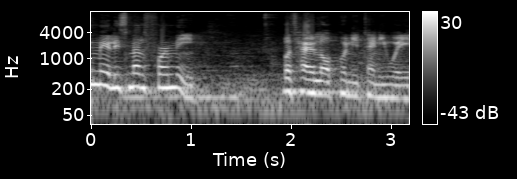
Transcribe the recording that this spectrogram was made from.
This email is meant for me, but I'll open it anyway.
